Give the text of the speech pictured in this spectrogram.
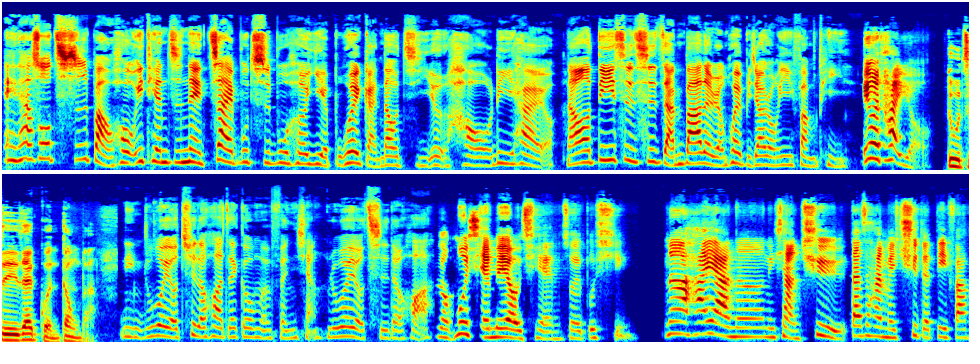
哎、欸，他说吃饱后一天之内再不吃不喝也不会感到饥饿，好厉害哦。然后第一次吃糌粑的人会比较容易放屁，因为太油，肚子里在滚动吧。你如果有去的话，再跟我们分享。如果有吃的话，有，目前没有钱，所以不行。那哈雅呢？你想去但是还没去的地方？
